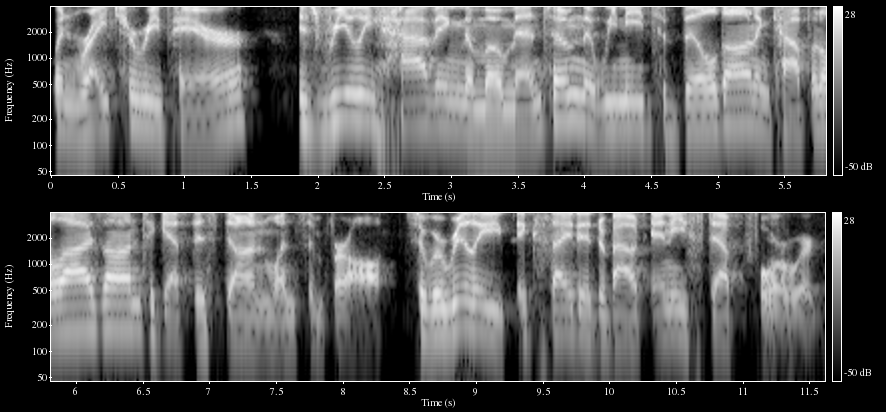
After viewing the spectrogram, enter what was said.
when right to repair is really having the momentum that we need to build on and capitalize on to get this done once and for all. So we're really excited about any step forward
